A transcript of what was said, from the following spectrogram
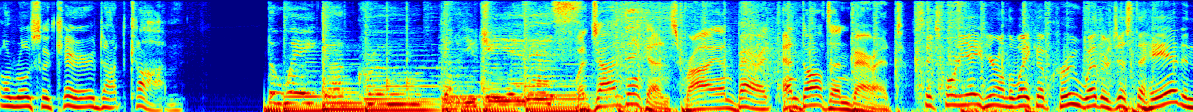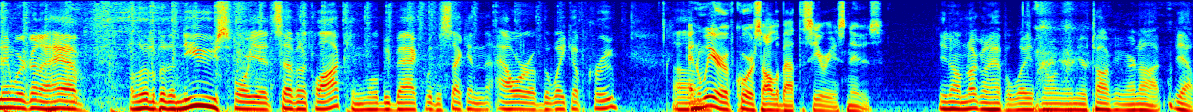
arosacare.com. The Wake Up Crew, WGNS. With John Dinkins, Brian Barrett, and Dalton Barrett. 648 here on the Wake Up Crew. Weather just ahead, and then we're going to have a little bit of news for you at 7 o'clock, and we'll be back with the second hour of the Wake Up Crew. Um, and we are, of course, all about the serious news. You know, I'm not going to have a way of knowing when you're talking or not. Yeah.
